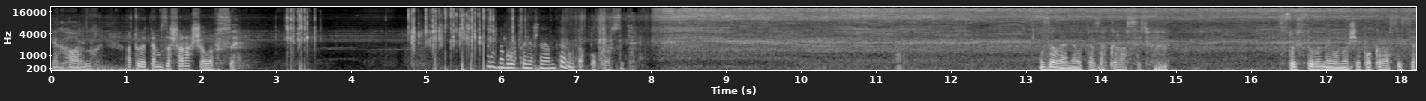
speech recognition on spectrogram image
як гарно. А то я там зашарашила все. Можна було, звісно, антенну так покрасити. Зелене оте закрасить. З тої сторони воно ще покраситься.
